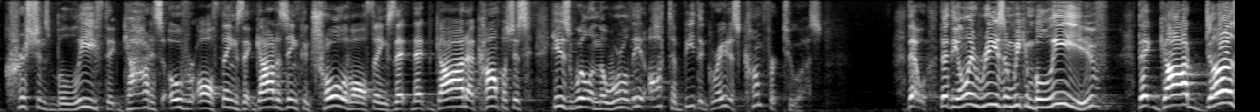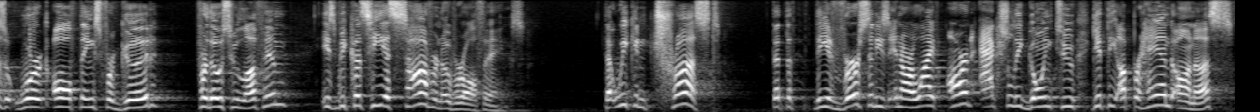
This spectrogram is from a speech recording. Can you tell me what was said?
the Christian's belief that God is over all things, that God is in control of all things, that, that God accomplishes His will in the world, it ought to be the greatest comfort to us. That, that the only reason we can believe that God does work all things for good for those who love Him is because He is sovereign over all things. That we can trust that the, the adversities in our life aren't actually going to get the upper hand on us,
